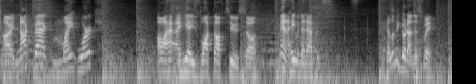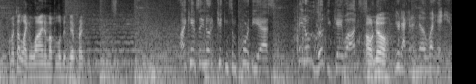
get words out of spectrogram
Alright, knockback might work. Oh, I, I, yeah, he's blocked off too, so... Man, I hate when that happens. Here, let me go down this way. I'm gonna try to, like, line him up a little bit different. I can't say no to kicking some fourthy ass. Hey, don't look, you gay wads. Oh, no. You're not gonna know what hit you,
